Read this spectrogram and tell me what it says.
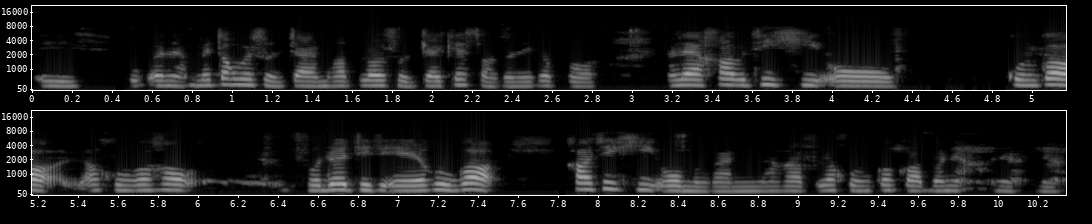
ไอ้ปุ๊กอันเนี้ยไม่ต้องไปสนใจมันครับ เราสนใจแค่สองตัวนี้ก็พอนั่นแหละเข้าไปที่ keo คุณก็แล้วคุณก็เข้าโฟลเดอร์ GTA แล้วคุณก็เข้าที่ KeyO เหมือนกันนะครับ แล้วคุณก็ก๊อปมาเนี่ยเนี่ยเนี่ย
